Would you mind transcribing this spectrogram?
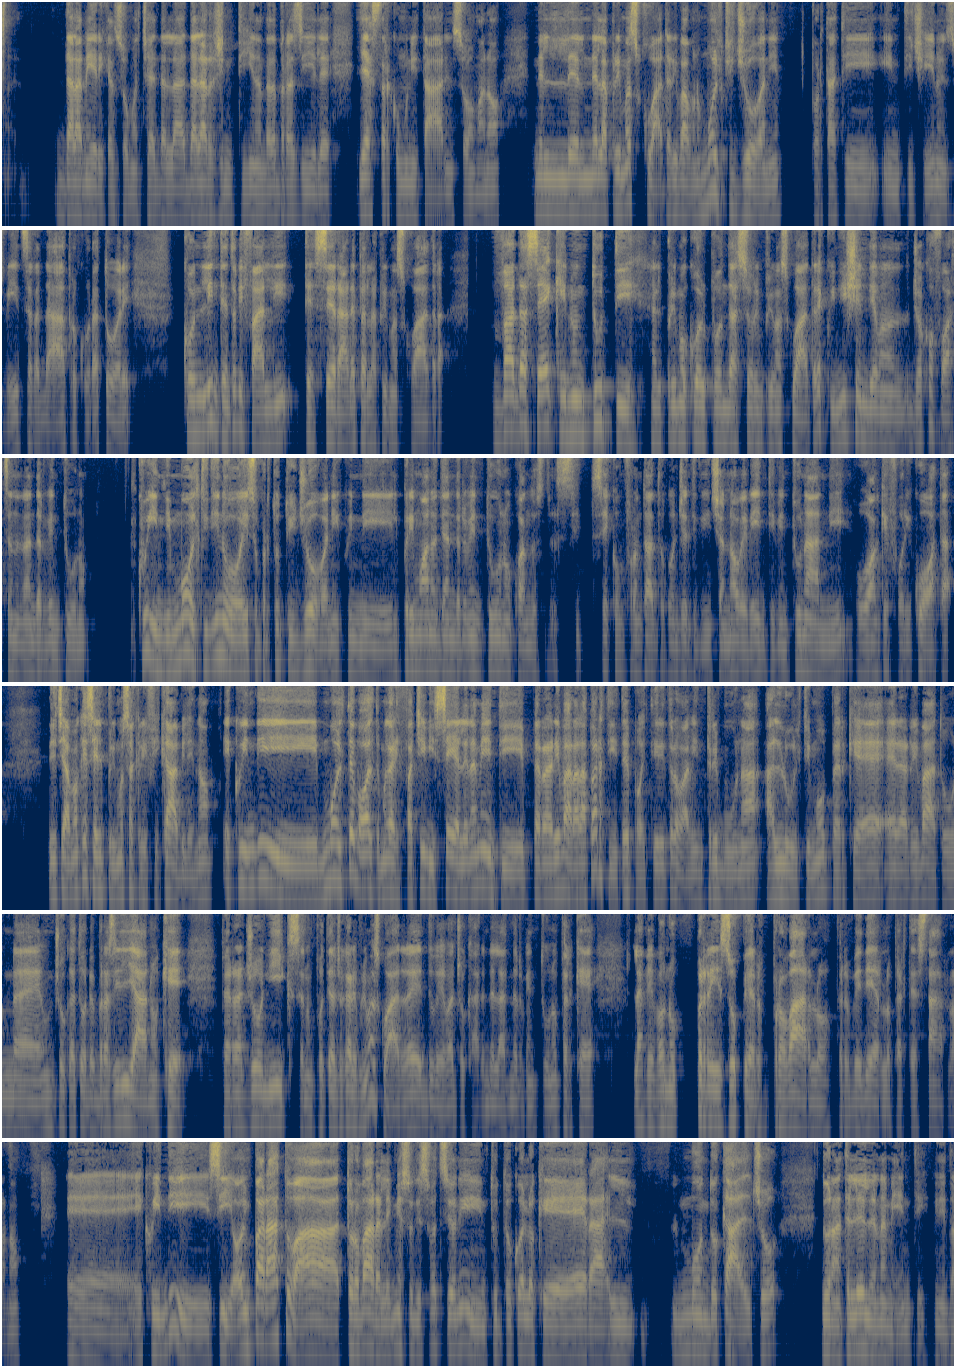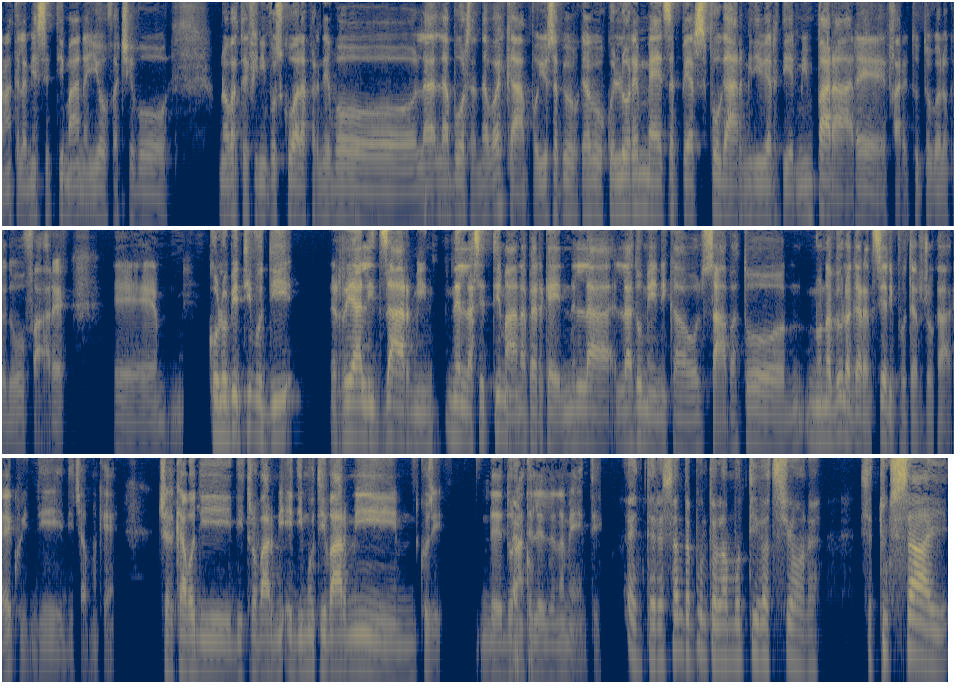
dall'America, insomma, cioè dalla, dall'Argentina, dal Brasile, gli extracomunitari, insomma, no? Nel, nella prima squadra arrivavano molti giovani portati in Ticino, in Svizzera, da procuratori, con l'intento di farli tesserare per la prima squadra. Va da sé che non tutti al primo colpo andassero in prima squadra e quindi scendevano gioco forza nell'Under 21. Quindi molti di noi, soprattutto i giovani, quindi il primo anno di Under 21, quando si, si è confrontato con gente di 19, 20, 21 anni o anche fuori quota, diciamo che sei il primo sacrificabile, no? E quindi molte volte magari facevi sei allenamenti per arrivare alla partita e poi ti ritrovavi in tribuna all'ultimo perché era arrivato un, un giocatore brasiliano che per ragioni X non poteva giocare in prima squadra e doveva giocare nell'Under 21 perché l'avevano preso per provarlo, per vederlo, per testarlo, no? E, e quindi sì, ho imparato a trovare le mie soddisfazioni in tutto quello che era il mondo calcio durante gli allenamenti, quindi durante la mia settimana io facevo, una volta che finivo scuola, prendevo la, la, borsa, andavo al campo, io sapevo che avevo quell'ora e mezza per sfogarmi, divertirmi, imparare, fare tutto quello che dovevo fare, eh, con l'obiettivo di realizzarmi nella settimana perché nella la domenica o il sabato non avevo la garanzia di poter giocare, quindi diciamo che cercavo di, di trovarmi e di motivarmi così durante ecco, gli allenamenti. È interessante appunto la motivazione se tu sai,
